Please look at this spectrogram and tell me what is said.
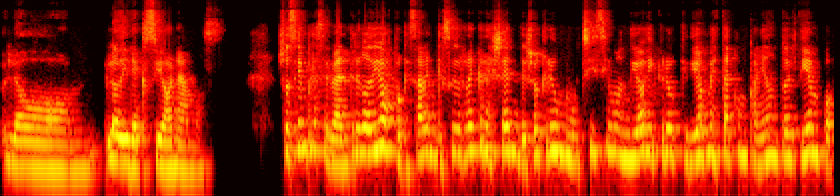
lo, lo direccionamos. Yo siempre se lo entrego a Dios porque saben que soy recreyente, yo creo muchísimo en Dios y creo que Dios me está acompañando todo el tiempo.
